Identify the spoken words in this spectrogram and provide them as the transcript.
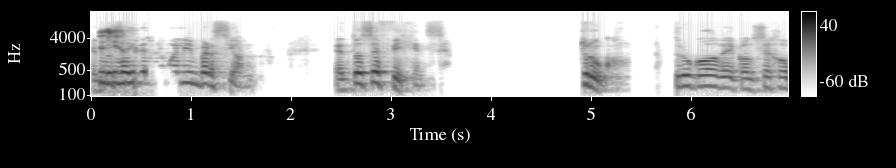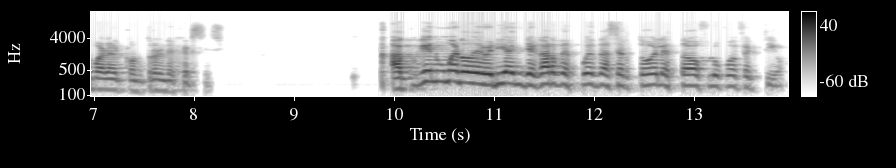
Entonces ahí tenemos la inversión. Entonces, fíjense. Truco. Truco de consejo para el control de ejercicio. ¿A qué número deberían llegar después de hacer todo el estado flujo efectivo?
